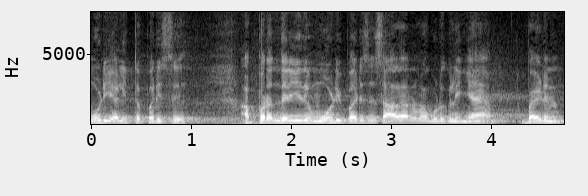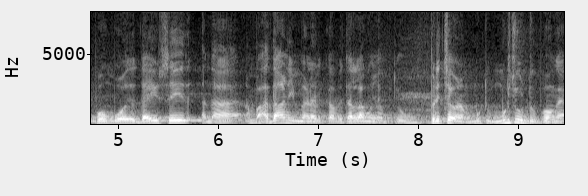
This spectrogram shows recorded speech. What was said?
மோடி அளித்த பரிசு. அப்புறம் தெரியுது மோடி பரிசு சாதாரணமாக கொடுக்கலீங்க. பைடன் போகும்போது தயவுசெய்து அந்த நம்ம அதானி மேலே இருக்க இதெல்லாம் கொஞ்சம் பிரச்சனை முட்டு முடிச்சு விட்டு போங்க.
